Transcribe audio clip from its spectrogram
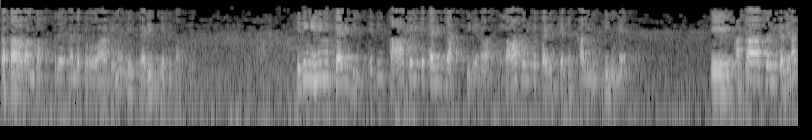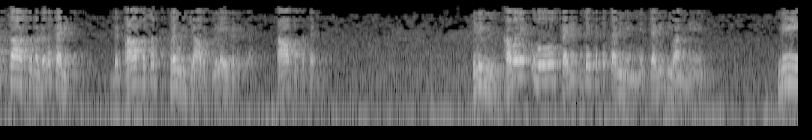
කතාවන් වස්ත්‍ර හැඳ පොරවාගෙන ඒ පැවිද්දටපත් වෙනවා. ඉතින් එහෙම පැවිදි. ඉතින් සාසනික පැවිද්දක් තිබෙනවා. සාසනික පැවිද්දට කලින් තිබුණේ ඒ අසාසනික වෙනත් ශාසනවල පැවිදි. දැන් තාපස ප්‍රවෘජාව කියලා ඒකට කියන්නේ. තාපස පැවිදි. ඉතින් කවරෙක් හෝ පැවිද්දකට පැමිණෙන්නේ පැවිදි වන්නේ මේ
